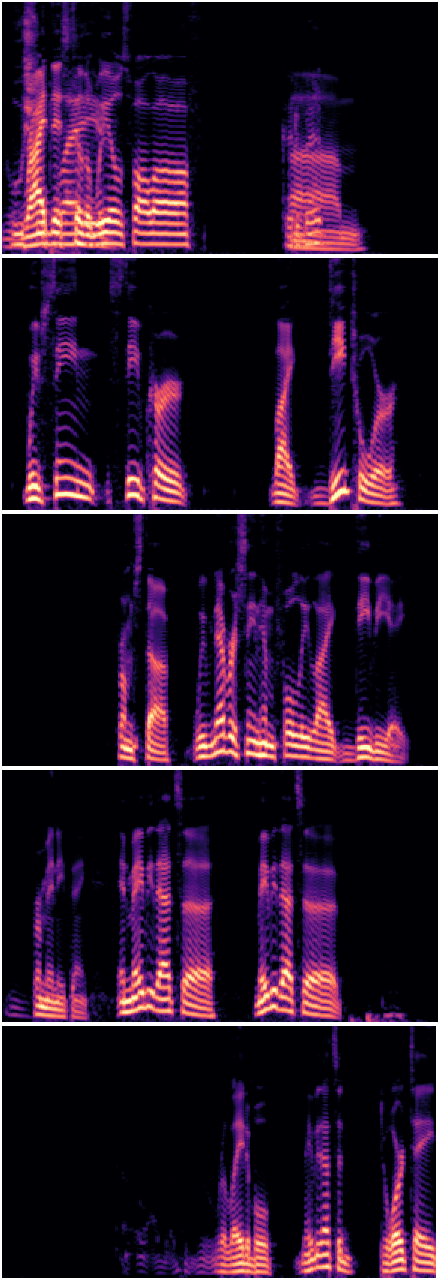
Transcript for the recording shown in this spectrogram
Who ride this till the wheels fall off? Could have been. Um, we've seen Steve Kerr like detour from stuff. We've never seen him fully like deviate from anything. And maybe that's a maybe that's a relatable maybe that's a Duarte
